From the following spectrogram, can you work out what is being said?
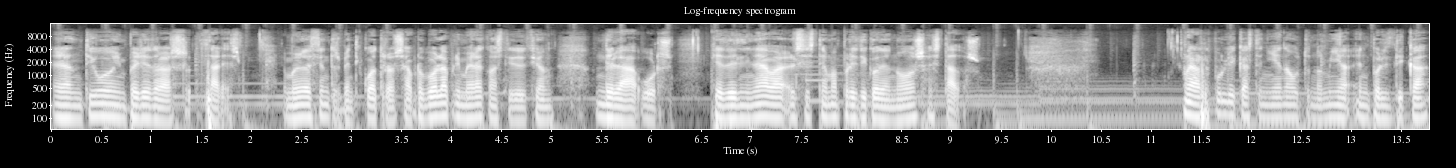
el antiguo imperio de los zares. En 1924 se aprobó la primera constitución de la URSS, que delineaba el sistema político de nuevos estados. Las repúblicas tenían autonomía en política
